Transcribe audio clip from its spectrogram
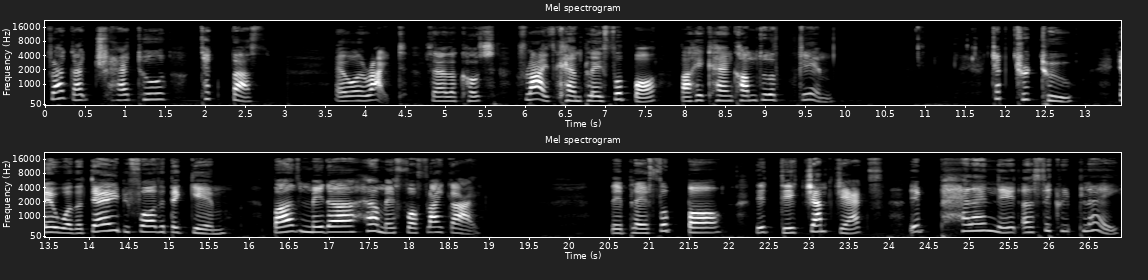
Fly Guy tried to take Buzz. It was right, said the coach. Flies can play football, but he can't come to the game. Chapter 2 It was the day before the big game. Buzz made a helmet for Fly Guy. They played football, they did jump jacks, they planned a secret play,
